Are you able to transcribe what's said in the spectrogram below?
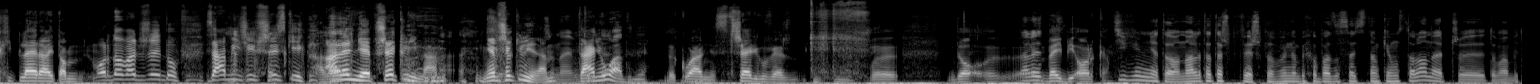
Hitlera i tam mordować Żydów, zabić ich wszystkich, ale, Ale- nie przeklinam. Nie przeklinam. Tak? nieładnie. Dokładnie. Strzelił, wiesz, do e, Ale- Baby Orka. Dziwi mnie to, no ale to też, wiesz, powinno by chyba zostać z Tomkiem ustalone, czy to ma być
